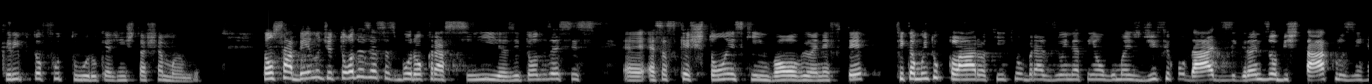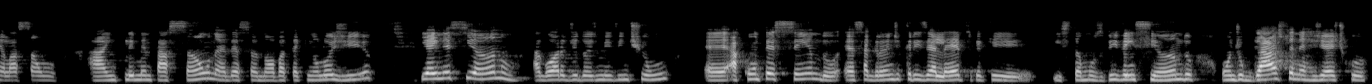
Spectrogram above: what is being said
criptofuturo que a gente está chamando. Então, sabendo de todas essas burocracias e todas esses, é, essas questões que envolvem o NFT, fica muito claro aqui que o Brasil ainda tem algumas dificuldades e grandes obstáculos em relação à implementação né, dessa nova tecnologia. E aí, nesse ano, agora de 2021, é, acontecendo essa grande crise elétrica que estamos vivenciando, onde o gasto energético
